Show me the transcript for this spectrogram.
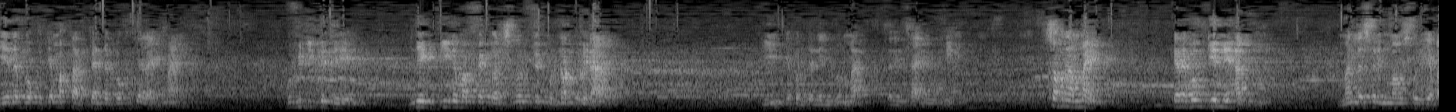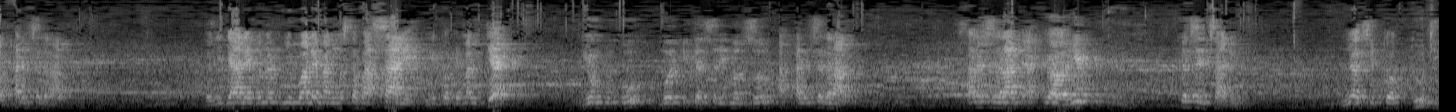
yéen a bokk ca maxtaan benn bokk ca lay maay bu fi dikkatee néeg bii nga ma fekkoon su ma fekkul nopp bi daal lii defante nañ ko mag sëriñ Saliou fii soxna May kere ba mu génnee àdduna man la sëriñ Mansour yebal xarit général ba ñu jaalee ba nag ñu boole mag Moustapha Sali ñu ko demal ca yóbbu ko moo dikkal sëriñ Mansour ak xarit général xarit général bi ak yoor yëpp kër sëriñ Saliou ñoo si toog tuuti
